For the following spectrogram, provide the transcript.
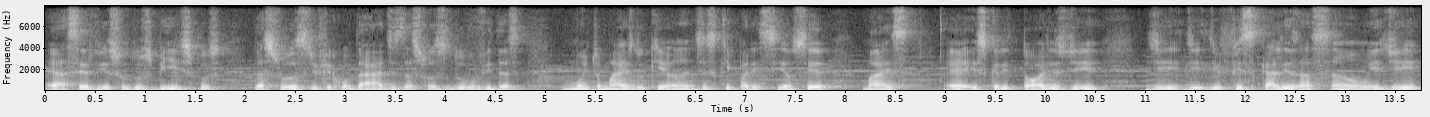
é a serviço dos bispos, das suas dificuldades, das suas dúvidas, muito mais do que antes, que pareciam ser mais é, escritórios de, de, de, de, fiscalização e de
